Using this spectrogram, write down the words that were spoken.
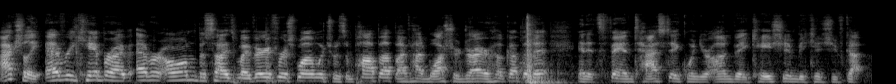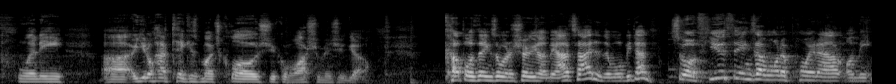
actually every camper I've ever owned besides my very first one, which was a pop-up, I've had washer dryer hookup in it. And it's fantastic when you're on vacation because you've got plenty, uh, you don't have to take as much clothes, you can wash them as you go couple of things I want to show you on the outside and then we'll be done. So a few things I want to point out on the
